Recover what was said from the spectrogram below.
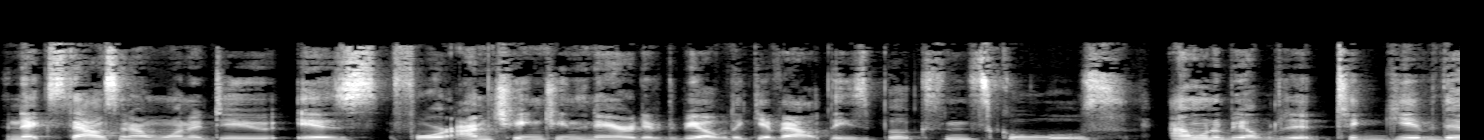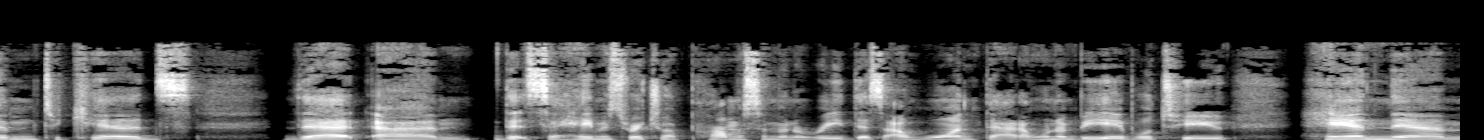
The next thousand I want to do is for I'm changing the narrative to be able to give out these books in schools. I want to be able to, to give them to kids that um, that say, "Hey, Miss Rachel, I promise I'm going to read this. I want that. I want to be able to hand them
